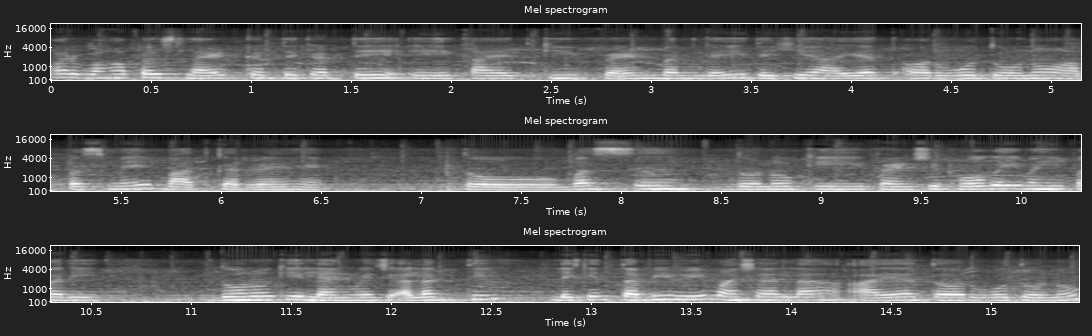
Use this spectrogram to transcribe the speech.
और वहाँ पर स्लाइड करते करते एक आयत की फ्रेंड बन गई। देखिए आयत और वो दोनों आपस में बात कर रहे हैं। तो बस दोनों की फ्रेंडशिप हो गई वहीं पर ही। दोनों की लैंग्वेज अलग थी, लेकिन तभी भी माशाल्लाह आयत और वो दोनों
